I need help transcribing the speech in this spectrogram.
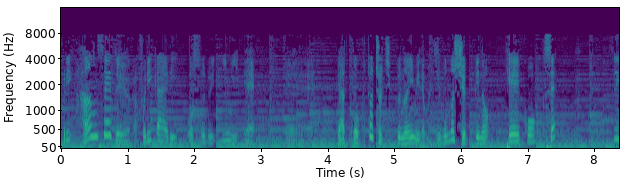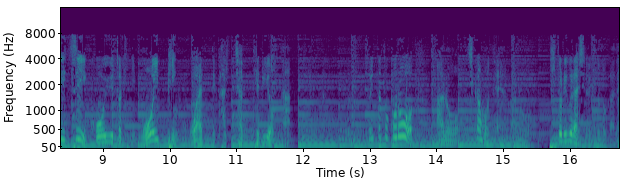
振り、反省というか振り返りをする意味で、えー、やっておくと貯蓄の意味でも自分の出費の傾向、癖、ついついこういう時にもう一品こうやって買っちゃってるよな、みたいな。うん、そういったところをあの、しかもね、あの、一人暮らしの人とかで、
